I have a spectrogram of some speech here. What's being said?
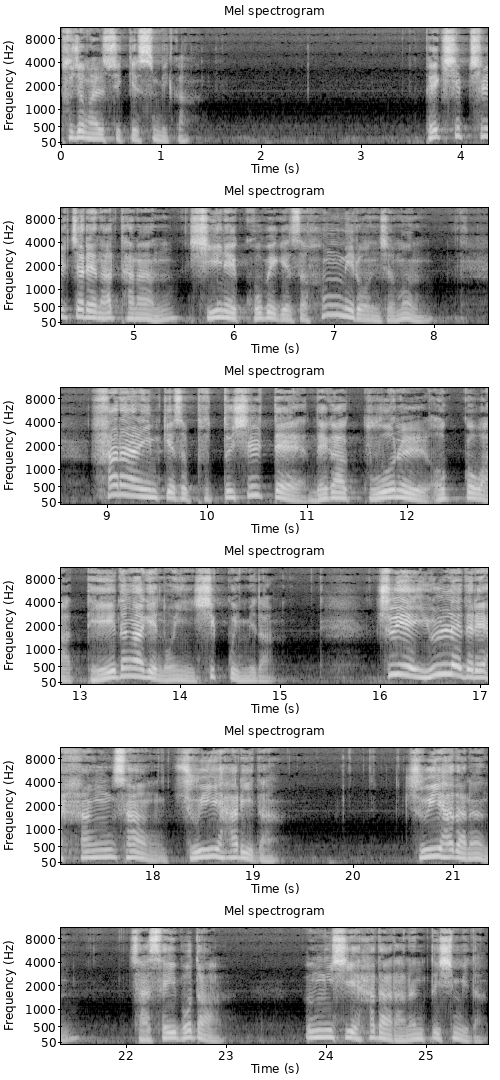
부정할 수 있겠습니까? 117절에 나타난 시인의 고백에서 흥미로운 점은 하나님께서 붙드실 때 내가 구원을 얻고와 대등하게 놓인 식구입니다. 주의 윤례들에 항상 주의하리다. 주의하다는 자세히 보다, 응시하다라는 뜻입니다.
